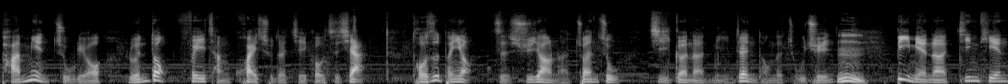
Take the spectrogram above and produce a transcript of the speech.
盘面主流轮动非常快速的结构之下，投资朋友只需要呢专注几个呢你认同的族群，嗯，避免呢今天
